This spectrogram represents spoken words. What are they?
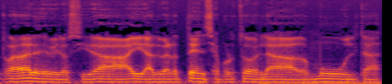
radares de velocidad, hay advertencias por todos lados, multas.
